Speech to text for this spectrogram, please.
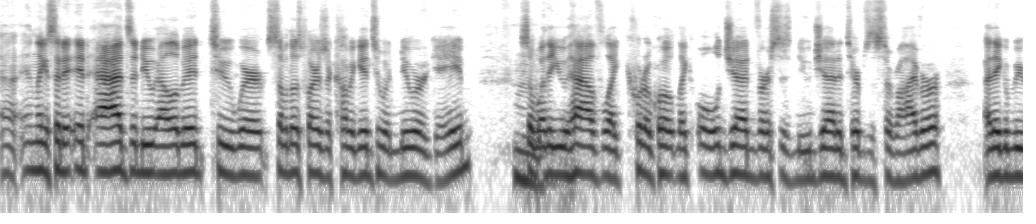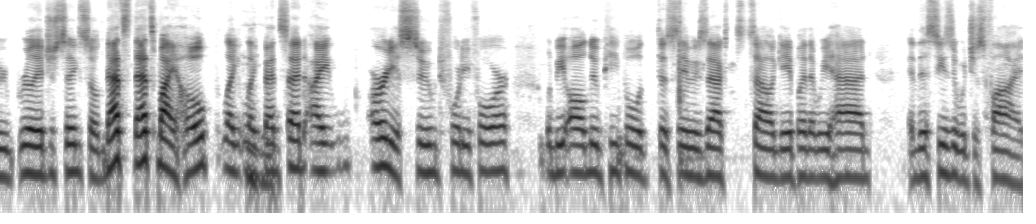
uh, and like I said, it, it, adds a new element to where some of those players are coming into a newer game. mm So whether you have like quote unquote like old gen versus new gen in terms of Survivor, I think it would be really interesting. So that's that's my hope. Like like mm-hmm. Ben said, I already assumed 44 would be all new people with the same exact style of gameplay that we had in this season, which is fine.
